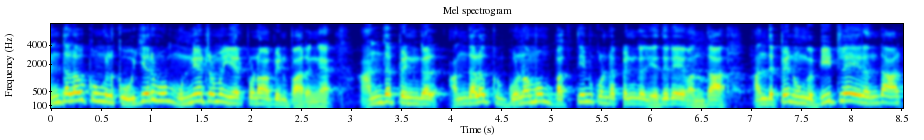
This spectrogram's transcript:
எந்த அளவுக்கு உங்களுக்கு உயர்வும் முன்னேற்றமும் ஏற்படும் அப்படின்னு பாருங்க. அந்த பெண்கள் அந்த அளவுக்கு குணமும் பக்தியும் கொண்ட பெண்கள் எதிரே வந்தால் அந்த பெண் உங்கள் வீட்டிலே இருந்தால்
